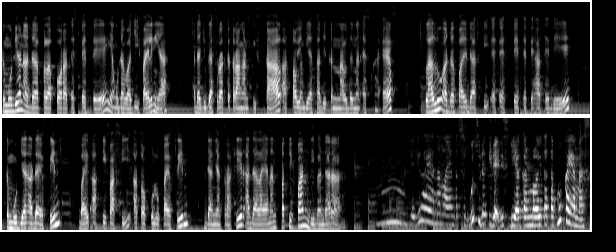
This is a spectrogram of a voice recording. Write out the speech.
kemudian ada pelaporan SPT yang udah wajib filing ya. Ada juga surat keterangan fiskal atau yang biasa dikenal dengan SKF. Lalu ada validasi SSP PPHTB, kemudian ada EVIN, baik aktivasi ataupun lupa EVIN, dan yang terakhir ada layanan refund di bandara. Hmm, jadi layanan-layanan tersebut sudah tidak disediakan melalui tatap muka ya Mas?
